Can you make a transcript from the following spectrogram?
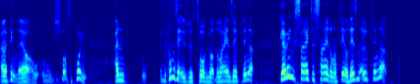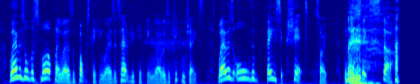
and I think they are, just what's the point? And the commentators were talking about the Lions opening up. Going side to side on a field isn't opening up. Where is all the smart play? Where is the box kicking? Where is the territory kicking? Where is the kick and chase? Where is all the basic shit? Sorry, the basic stuff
